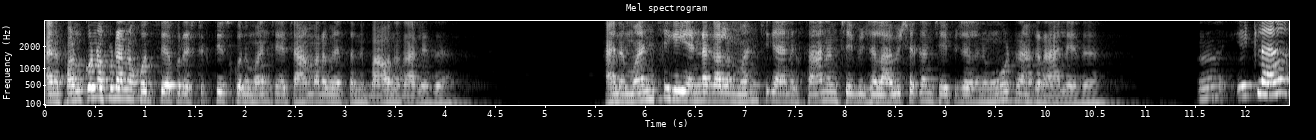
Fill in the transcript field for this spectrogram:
ఆయన పనుకున్నప్పుడు ఆయన కొద్దిసేపు రెస్ట్కి తీసుకొని మంచిగా చామరం వేస్తాను భావన రాలేదు? ఆయన మంచిగా ఎండాకాలం మంచిగా ఆయనకు స్నానం చేయించాలి అభిషేకం చేయించాలని మూడు నాకు రాలేదు? ఇట్లా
